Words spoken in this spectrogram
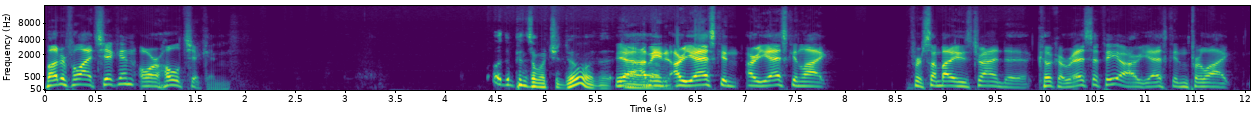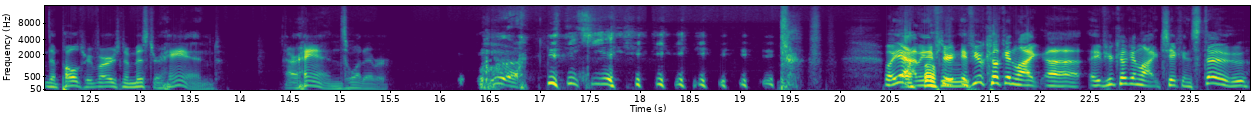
butterfly chicken or whole chicken? Well, it depends on what you're doing with it. Yeah, I Um, mean, are you asking? Are you asking like for somebody who's trying to cook a recipe, or are you asking for like the poultry version of Mister Hand or Hands, whatever? Well, yeah, I mean, if you're if you're cooking like uh, if you're cooking like chicken stew,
